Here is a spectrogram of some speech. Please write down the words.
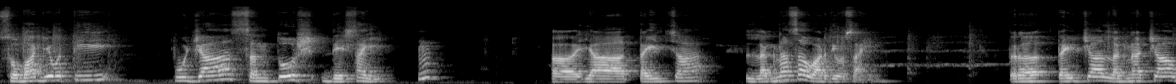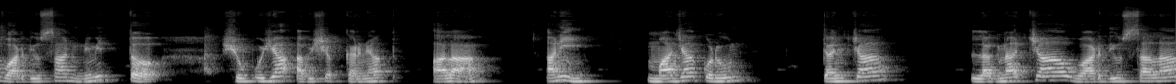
सौभाग्यवती पूजा संतोष देसाई या ताईचा लग्नाचा वाढदिवस आहे. तर ताईच्या लग्नाच्या वाढदिवसानिमित्त शिवपूजा अभिषेक करण्यात आला आणि माझ्याकडून त्यांच्या लग्नाच्या वाढदिवसाला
